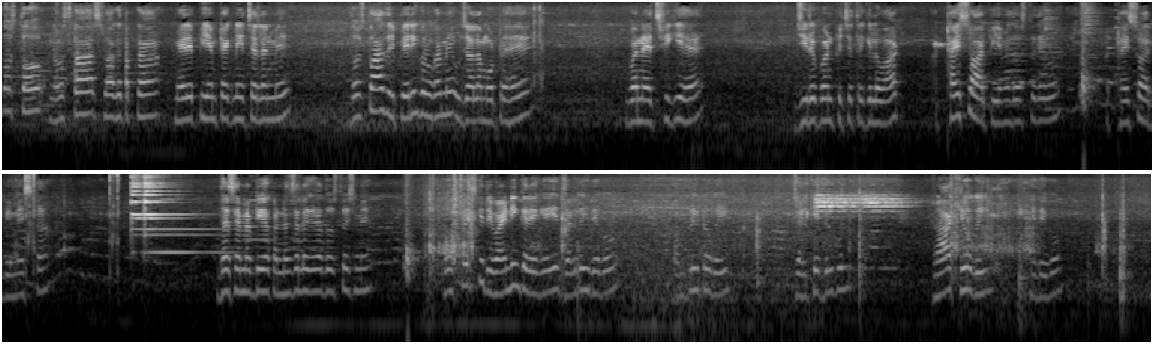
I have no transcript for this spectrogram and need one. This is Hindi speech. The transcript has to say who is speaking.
Speaker 1: दोस्तों, नमस्कार, स्वागत आपका मेरे पीएम टेक्निक चैनल में। दोस्तों, आज रिपेयरिंग करूँगा मैं उजाला मोटर है, वन एचपी की है ज़ीरो पॉइंट पिचहत्तर किलो वाट अट्ठाईस सौ आर पी एम है दोस्तों, देखो, अट्ठाईस सौ आर पी एम है इसका। दस एम एफ़ डी का कंडेंसर लगेगा दोस्तों इसमें। दोस्तों, इसकी रिवाइंडिंग करेंगे, ये जल गई, देखो कंप्लीट हो गई, जल के बिल्कुल राख ही हो गई। ये देखो।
